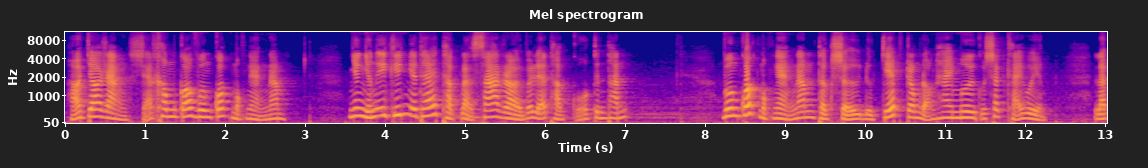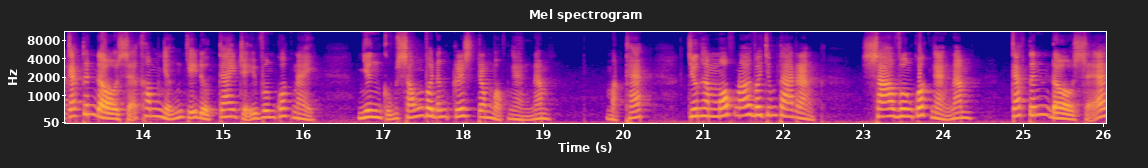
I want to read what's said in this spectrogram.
Họ cho rằng sẽ không có vương quốc một ngàn năm. Nhưng những ý kiến như thế thật là xa rời với lẽ thật của Kinh Thánh. Vương quốc một ngàn năm thật sự được chép trong đoạn 20 của sách Khải Huyền là các tín đồ sẽ không những chỉ được cai trị vương quốc này nhưng cũng sống với Đấng Christ trong một ngàn năm. Mặt khác, chương 21 nói với chúng ta rằng sau vương quốc ngàn năm, các tín đồ sẽ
